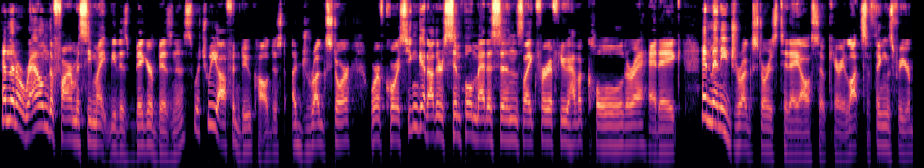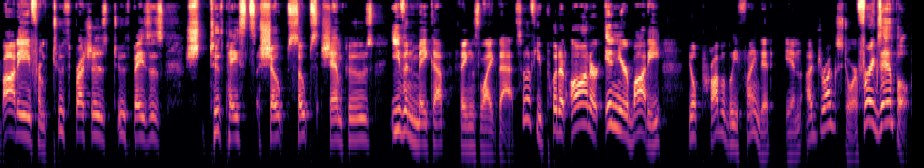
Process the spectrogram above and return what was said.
And then around the pharmacy might be this bigger business, which we often do call just a drugstore, where of course you can get other simple medicines like for if you have a cold or a headache. And many drugstores today also carry lots of things for your body from toothbrushes, toothpastes, sh- toothpastes, soaps, soaps, shampoos, even makeup, things like that. So if you put it on or in your body, you'll probably find it in a drugstore. For example,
